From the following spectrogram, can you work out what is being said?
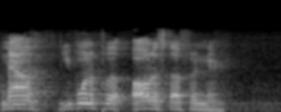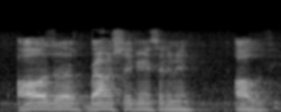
Now, you want to put all the stuff in there. All the brown sugar and cinnamon. All of it.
